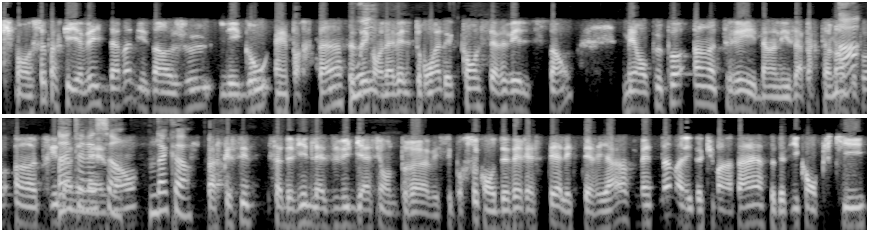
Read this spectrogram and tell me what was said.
qui font ça parce qu'il y avait évidemment des enjeux légaux importants. C'est-à-dire qu'on avait le droit de conserver le son, mais on peut pas entrer dans les appartements, on peut pas entrer dans les maisons. D'accord. Parce que c'est ça devient de la divulgation de preuves et c'est pour ça qu'on devait rester à l'extérieur. Maintenant, dans les documentaires, ça devient compliqué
